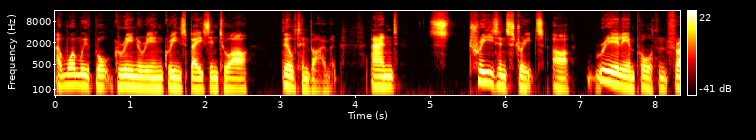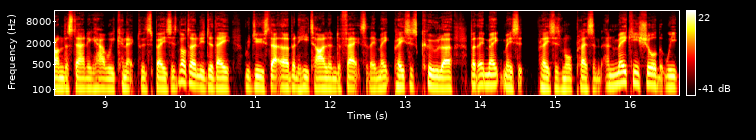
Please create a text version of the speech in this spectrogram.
and when we've brought greenery and green space into our built environment. And s- trees in streets are really important for understanding how we connect with spaces. Not only do they reduce that urban heat island effect, so they make places cooler, but they make places more pleasant. And making sure that we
